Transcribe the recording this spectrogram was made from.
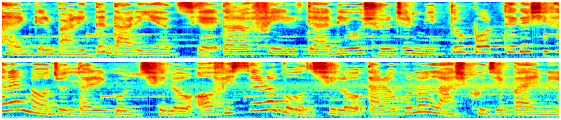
হ্যাঙ্কের বাড়িতে দাঁড়িয়ে আছে। তারা ফিল, ট্যাডি ও সূর্যের মৃত্যুর পর থেকে সেখানে নজরদারি করছিল। অফিসাররা বলছিল, তারা কোনো লাশ খুঁজে পায়নি।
